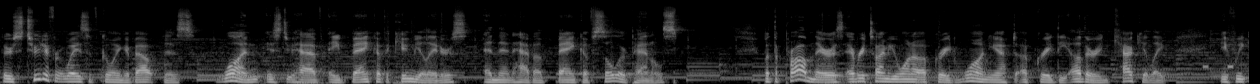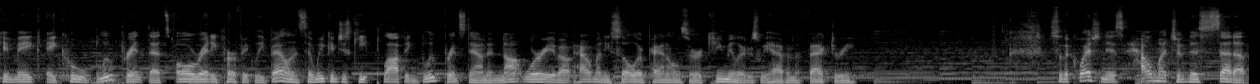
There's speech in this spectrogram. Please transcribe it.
There's two different ways of going about this. One is to have a bank of accumulators and then have a bank of solar panels. But the problem there is every time you want to upgrade one, you have to upgrade the other and calculate. If we can make a cool blueprint that's already perfectly balanced, then we can just keep plopping blueprints down and not worry about how many solar panels or accumulators we have in the factory. So the question is, how much of this setup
